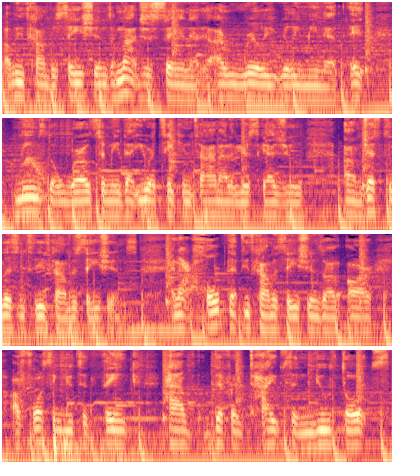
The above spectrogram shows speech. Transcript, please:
of these conversations. I'm not just saying that. I really, really mean that. It means the world to me that you are taking time out of your schedule um, just to listen to these conversations. And I hope that these conversations are are, are forcing you to think, have different types and new thoughts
